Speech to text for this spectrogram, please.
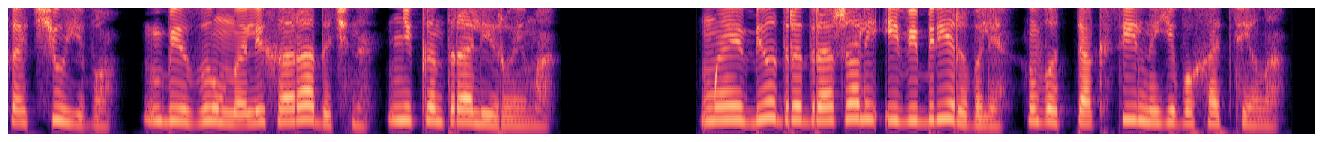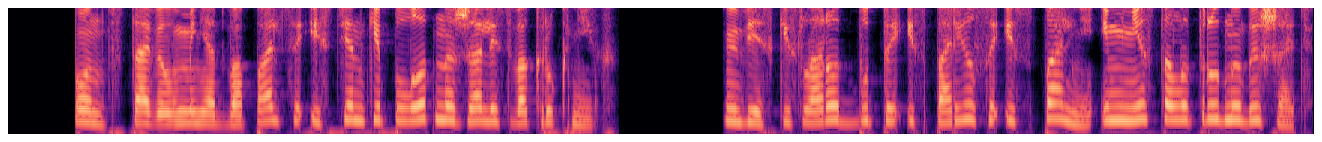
Хочу его. Безумно, лихорадочно, неконтролируемо. Мои бедра дрожали и вибрировали, вот так сильно его хотела. Он вставил в меня два пальца, и стенки плотно жались вокруг них. Весь кислород будто испарился из спальни, и мне стало трудно дышать.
